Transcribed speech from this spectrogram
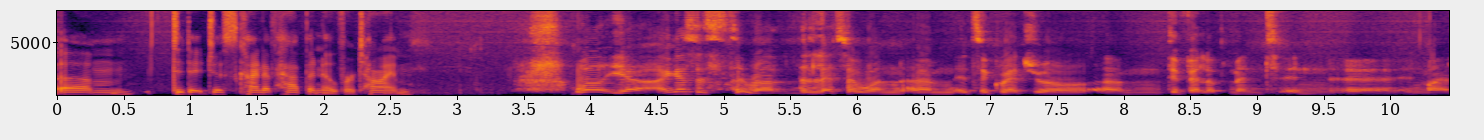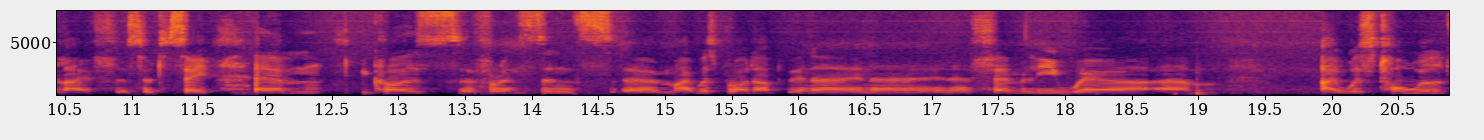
um, did it just kind of happen over time? Well, yeah, I guess it's rather the latter one. Um, it's a gradual um, development in uh, in my life, so to say. Um, because, for instance, um, I was brought up in a in a, in a family where um, I was told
